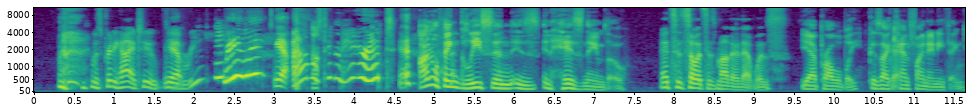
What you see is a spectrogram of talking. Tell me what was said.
it was pretty high too. Yeah. really? Really? Yeah. I almost didn't hear it. I don't think Gleason is in his name though. It's so it's his mother that was. Yeah, probably because I Okay. can't find anything.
